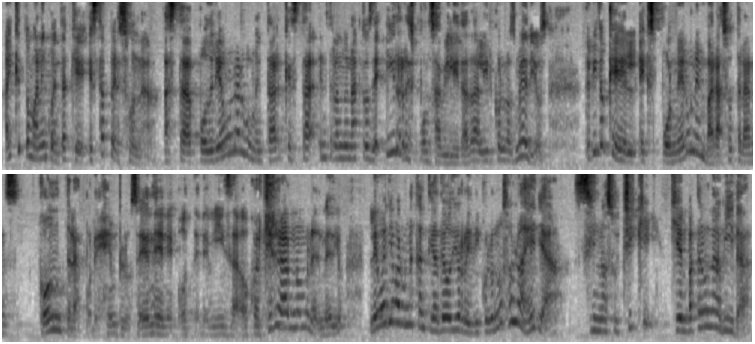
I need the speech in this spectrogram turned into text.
hay que tomar en cuenta que esta persona hasta podría un argumentar que está entrando en actos de irresponsabilidad al ir con los medios, debido a que el exponer un embarazo trans contra, por ejemplo, CNN o Televisa o cualquier nombre en el medio, le va a llevar una cantidad de odio ridículo, no solo a ella, sino a su chiqui, quien va a tener una vida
